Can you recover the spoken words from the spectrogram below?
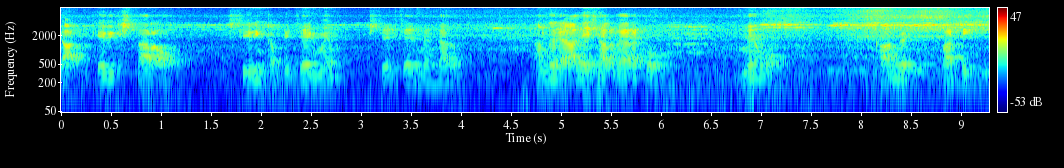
doctor K V Krishnarao steering committee chairman state chairman గారు. అందరి ఆదేశాల మేరకు మేము కాంగ్రెస్ పార్టీకి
